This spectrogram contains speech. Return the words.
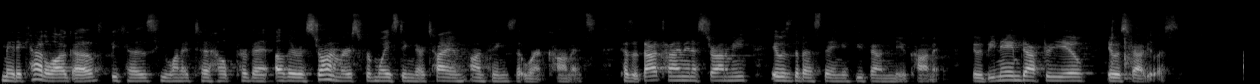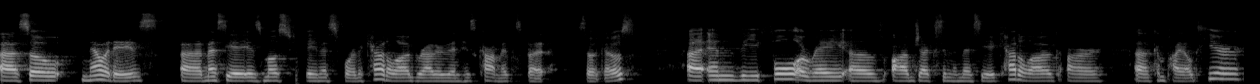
made a catalog of because he wanted to help prevent other astronomers from wasting their time on things that weren't comets. Because at that time in astronomy, it was the best thing if you found a new comet. It would be named after you. It was fabulous. Uh, so nowadays, uh, Messier is most famous for the catalog rather than his comets, but so it goes. Uh, and the full array of objects in the Messier catalog are uh, compiled here.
